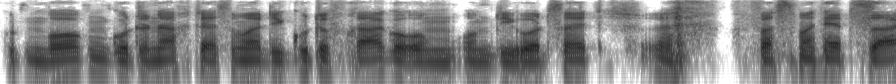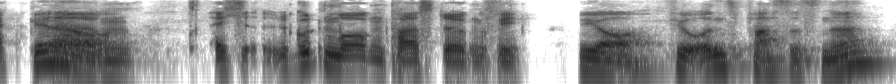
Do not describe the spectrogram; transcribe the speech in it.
Guten Morgen, gute Nacht. Das ist immer die gute Frage um, um die Uhrzeit, was man jetzt sagt. Genau. Ähm, ich, guten Morgen passt irgendwie. Ja, für uns passt es, ne?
